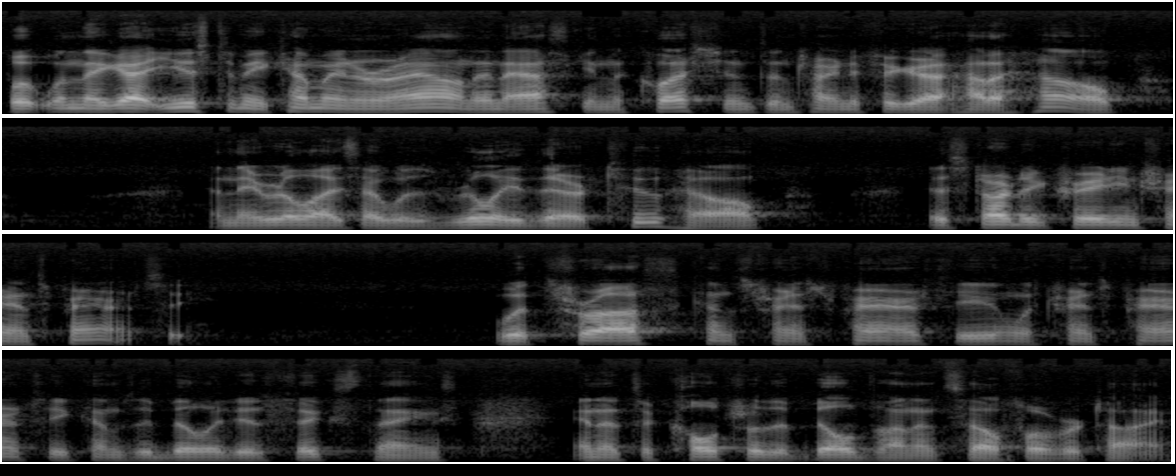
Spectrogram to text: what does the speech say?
But when they got used to me coming around and asking the questions and trying to figure out how to help, and they realized I was really there to help, it started creating transparency. With trust comes transparency, and with transparency comes the ability to fix things, and it's a culture that builds on itself over time.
